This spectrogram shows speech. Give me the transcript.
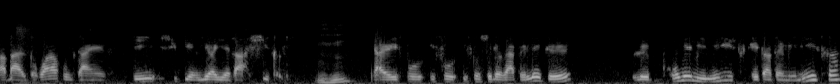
Pas mal le droit pour invité supérieur hiérarchique. Mhm. Il faut, il, faut, il faut se le rappeler que le Premier ministre étant un ministre,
